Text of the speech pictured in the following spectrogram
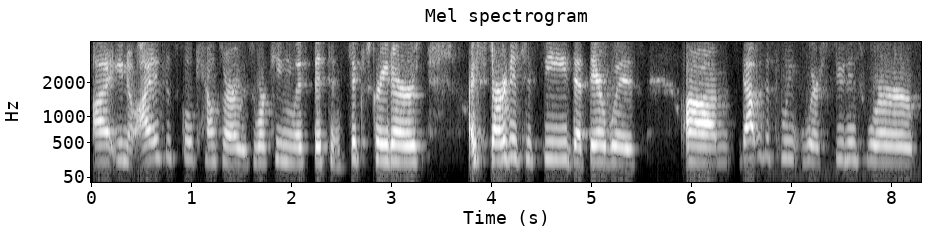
I, you know, I as a school counselor, I was working with fifth and sixth graders. I started to see that there was um, that was a point where students were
